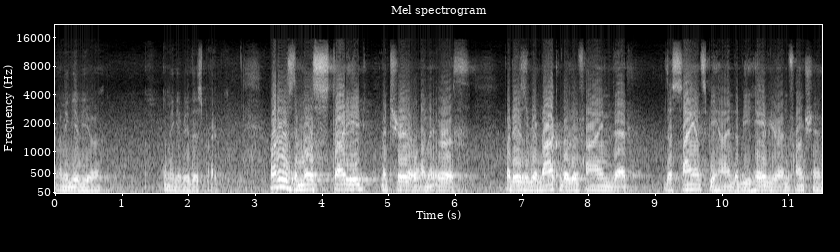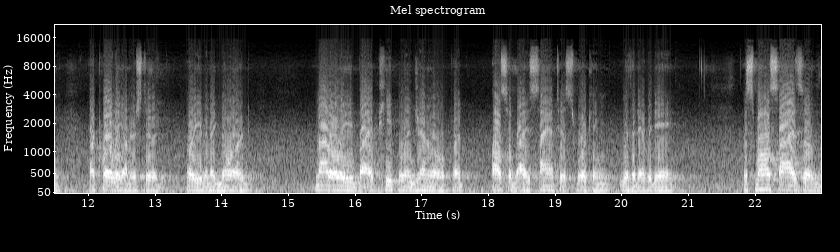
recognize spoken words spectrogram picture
Let me give you a, let me give you this part. Water is the most studied material on the earth, but it is remarkable to find that the science behind the behavior and function are poorly understood or even ignored, not only by people in general, but also by scientists working with it every day. The small size of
